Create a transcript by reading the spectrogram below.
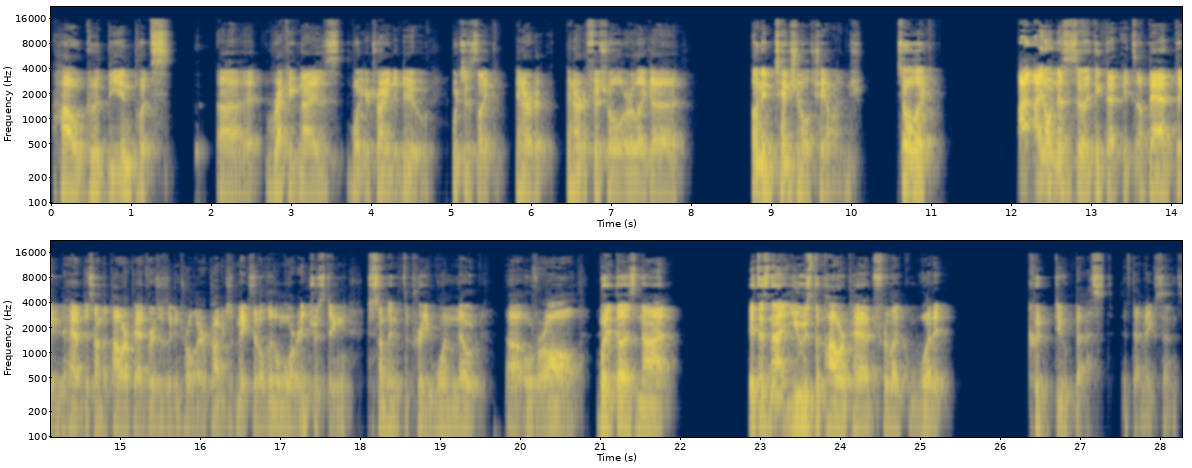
how good the inputs uh, recognize what you're trying to do, which is like an art- an artificial or like a unintentional challenge. So like I, I don't necessarily think that it's a bad thing to have this on the power pad versus a controller. It probably just makes it a little more interesting to something that's a pretty one note uh, overall. But it does not it does not use the power pad for like what it could do best, if that makes sense.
